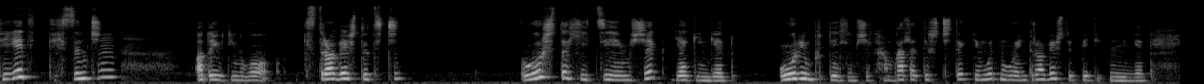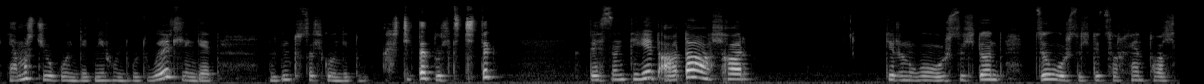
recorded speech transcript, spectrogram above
тэгээд тэгсэн чинь одоо юу гэдэг нөгөө экстравертүүд чинь өөртөө хийцэн юм шиг яг ингээд өөрийн бүтээл юм шиг хамгаалаад ирчдэг. Тэнгүүд нөгөө интровертүүд бид эдэн ингээд ямар ч юугүй ингээд нэр хүндгүй зүгээр л ингээд нүдэн тусалгүй ингээд арчигдаад үлдчихдэг. Бэсэн. Тэгээд одоо болохоор тэр нөгөө өрсөлдөөнд зөв өрсөлдөж сурахын тулд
